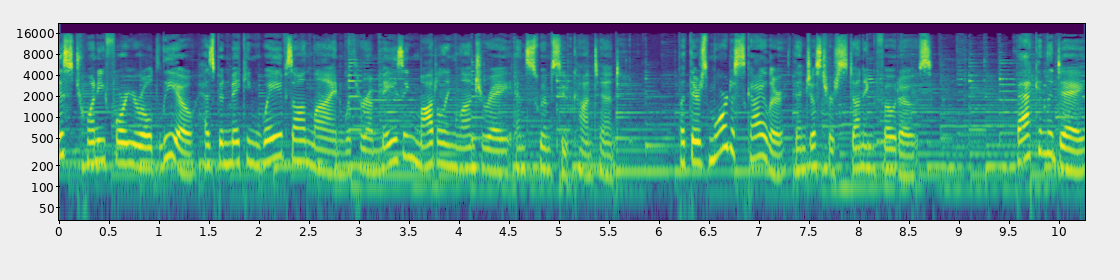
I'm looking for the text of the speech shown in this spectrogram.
this 24 year old Leo has been making waves online with her amazing modeling lingerie and swimsuit content. But there's more to Skyler than just her stunning photos. Back in the day,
